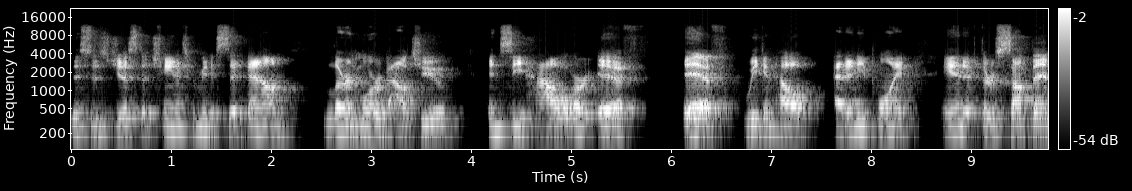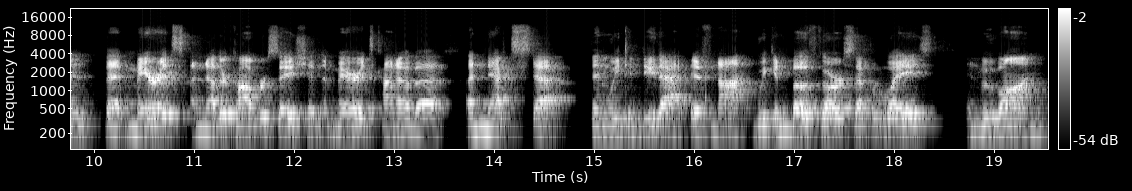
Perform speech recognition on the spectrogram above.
This is just a chance for me to sit down, learn more about you, and see how or if if we can help at any point. And if there's something that merits another conversation, that merits kind of a, a next step, then we can do that. If not, we can both go our separate ways and move on.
